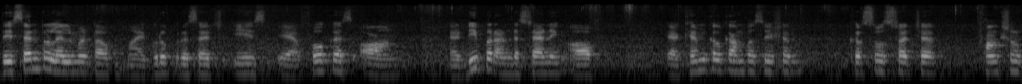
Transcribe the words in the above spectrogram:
The central element of my group research is a focus on a deeper understanding of a chemical composition, crystal structure, functional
